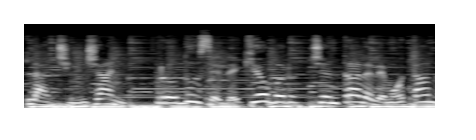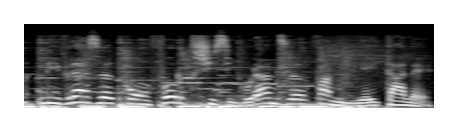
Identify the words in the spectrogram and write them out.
la 5 ani. Produse de Chiober, centralele Motan livrează confort și siguranță familiei tale.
